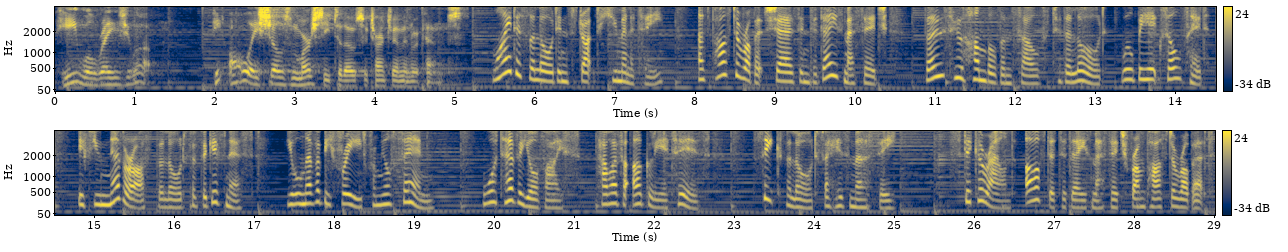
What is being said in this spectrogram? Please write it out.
He will raise you up. He always shows mercy to those who turn to Him in repentance. Why does the Lord instruct humility? As Pastor Robert shares in today's message, those who humble themselves to the Lord will be exalted. If you never ask the Lord for forgiveness, you will never be freed from your sin. Whatever your vice, however ugly it is, seek the Lord for His mercy. Stick around after today's message from Pastor Robert.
